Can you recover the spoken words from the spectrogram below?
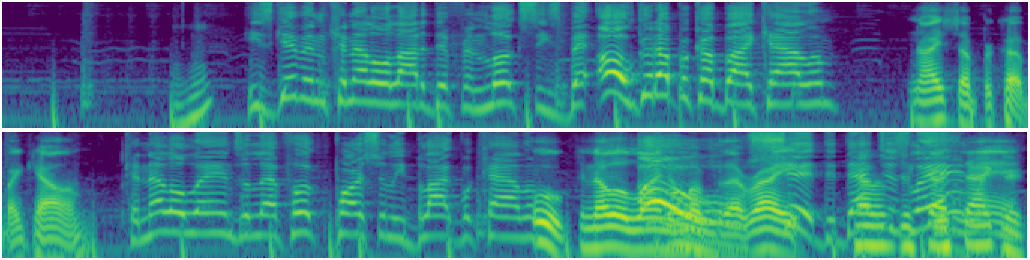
Mm-hmm. He's giving Canelo a lot of different looks. He's be- oh, good uppercut by Callum. Nice uppercut by Callum. Canelo lands a left hook, partially blocked by Callum. Ooh, Canelo lined him up for that Oh, right. Shit, did that Callum just just land?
